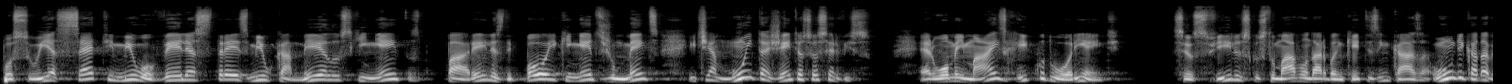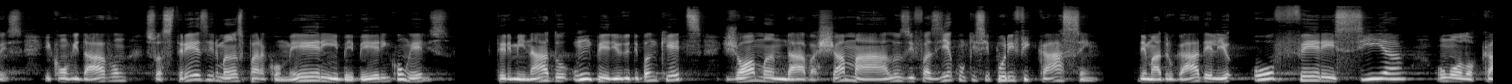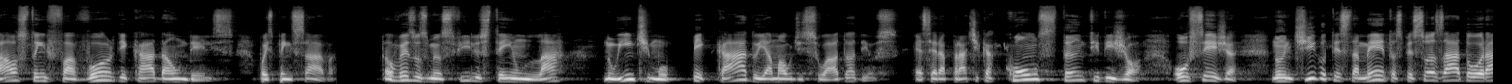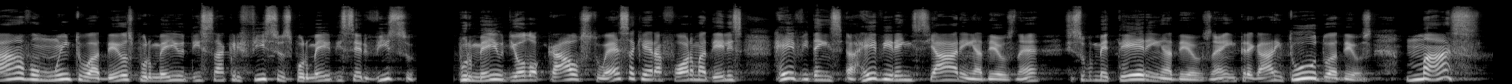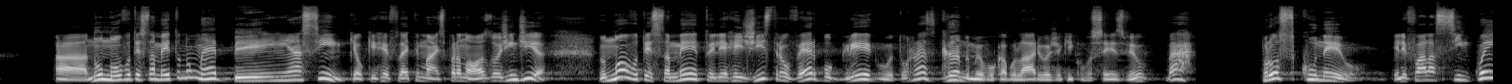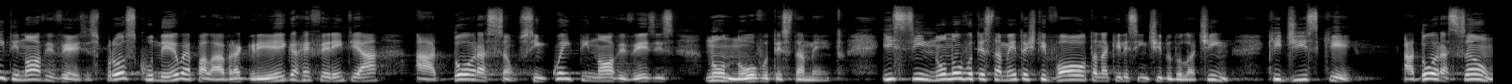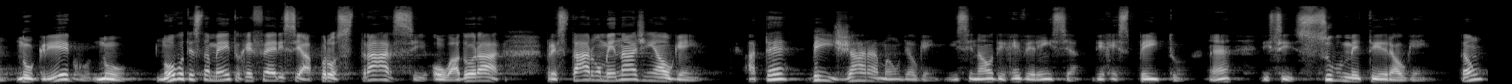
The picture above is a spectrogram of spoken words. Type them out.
Possuía sete mil ovelhas, três mil camelos, quinhentos parelhas de boi, 500 jumentos e tinha muita gente ao seu serviço. Era o homem mais rico do Oriente. Seus filhos costumavam dar banquetes em casa, um de cada vez, e convidavam suas três irmãs para comerem e beberem com eles. Terminado um período de banquetes, Jó mandava chamá-los e fazia com que se purificassem. De madrugada, ele oferecia um holocausto em favor de cada um deles, pois pensava: Talvez os meus filhos tenham lá, no íntimo, pecado e amaldiçoado a Deus. Essa era a prática constante de Jó. Ou seja, no Antigo Testamento, as pessoas adoravam muito a Deus por meio de sacrifícios, por meio de serviço, por meio de holocausto. Essa que era a forma deles reverenciarem a Deus, né? Se submeterem a Deus, né? Entregarem tudo a Deus. Mas ah, no Novo Testamento não é bem assim, que é o que reflete mais para nós hoje em dia. No Novo Testamento, ele registra o verbo grego, estou rasgando meu vocabulário hoje aqui com vocês, viu? Ah, proscuneu. Ele fala 59 vezes. Proscuneu é a palavra grega referente à adoração, 59 vezes no Novo Testamento. E sim, no Novo Testamento este volta naquele sentido do latim que diz que Adoração, no grego, no Novo Testamento, refere-se a prostrar-se ou adorar, prestar homenagem a alguém, até beijar a mão de alguém, em sinal de reverência, de respeito, né? de se submeter a alguém. Então,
